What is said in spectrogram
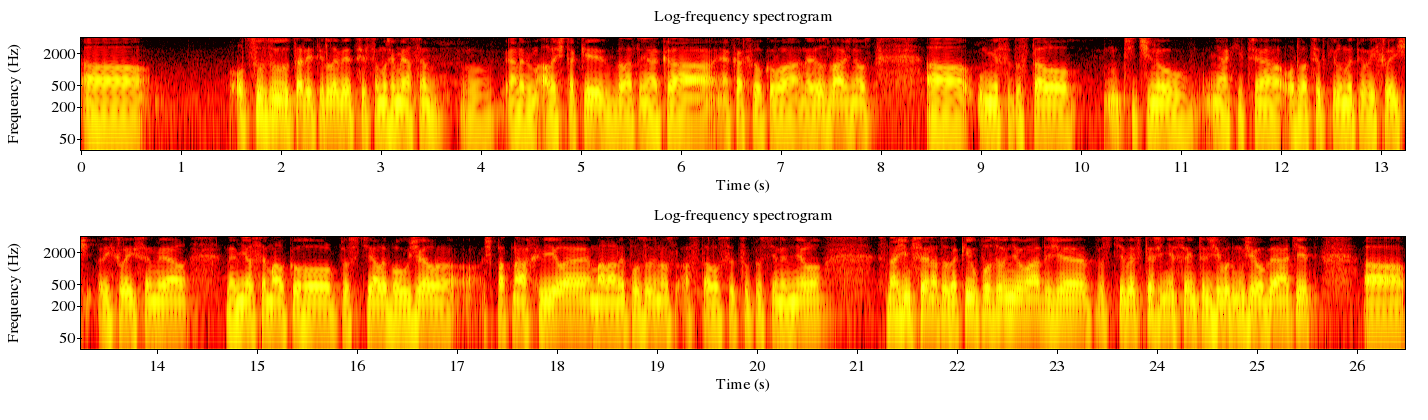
A odsuzuju tady tyhle věci. Samozřejmě já jsem, já nevím, Aleš taky, byla to nějaká, nějaká chvilková nerozvážnost. A u mě se to stalo příčinou nějakých třeba o 20 km rychleji, rychleji jsem jel. Neměl jsem alkohol, prostě, ale bohužel špatná chvíle, malá nepozornost a stalo se, co prostě nemělo snažím se na to taky upozorňovat, že prostě ve vteřině se jim ten život může obrátit. A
